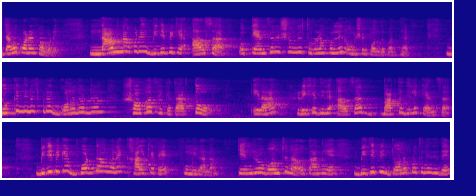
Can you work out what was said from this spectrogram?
যাব পরের খবরে। নাম না করে বিজেপিকে আলসার ও ক্যান্সারের সঙ্গে তুলনা করলেন অভিষেক বন্দ্যোপাধ্যায়। দক্ষিণ দিনাজপুরের গণজর্জন সভা থেকে তার তোপ এরা রেখে দিলে আলসার, বাড়তে দিলে ক্যান্সার। বিজেপিকে ভোট দেওয়া মানে খাল কেটে কুমির আনা। কেন্দ্রীয় বঞ্চনা ও তা নিয়ে বিজেপির জনপ্রতিনিধিদের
